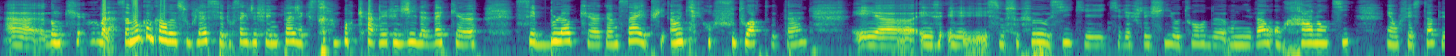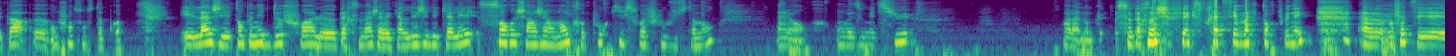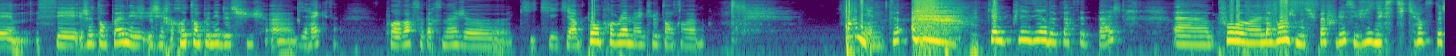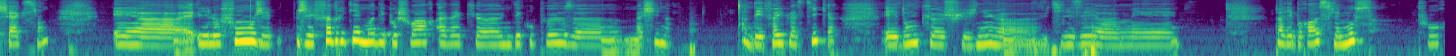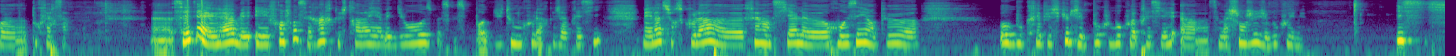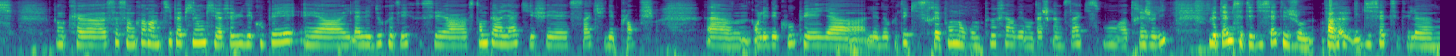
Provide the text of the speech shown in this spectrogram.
Euh, donc voilà, ça manque encore de souplesse, c'est pour ça que j'ai fait une page extrêmement carré rigide avec euh, ces blocs euh, comme ça, et puis un qui est en foutoir total, et, et, ce, feu aussi qui, qui, réfléchit autour de on y va, on ralentit et on fait stop et pas on fonce son stop quoi. Et là, j'ai tamponné deux fois le personnage avec un léger décalé, sans recharger en encre pour qu'il soit flou, justement. Alors, on va zoomer dessus. Voilà, donc ce personnage je fais exprès, c'est mal tamponné. Euh, en fait, c'est, je tamponne et j'ai retamponné dessus euh, direct pour avoir ce personnage euh, qui, qui, est un peu en problème avec le temps quand même. Farniente Quel plaisir de faire cette page Pour l'avant, je me suis pas foulée, c'est juste des stickers de chez Action. Et, et le fond, j'ai j'ai fabriqué moi des pochoirs avec euh, une découpeuse euh, machine, des feuilles plastiques, et donc euh, je suis venue utiliser mes pas les brosses, les mousses pour, pour faire ça. ça a été agréable et, et franchement c'est rare que je travaille avec du rose parce que c'est pas du tout une couleur que j'apprécie. Mais là sur ce coup-là, faire un ciel rosé un peu au bout crépuscule, j'ai beaucoup beaucoup apprécié. Euh, ça m'a changé, j'ai beaucoup aimé. Ici. Donc euh, ça c'est encore un petit papillon qui a fallu découper et euh, il a les deux côtés. C'est Stamperia qui fait ça, qui fait des planches. on les découpe et il y a les deux côtés qui se répondent, donc on peut faire des montages comme ça qui sont très jolis. Le thème c'était 17 et jaune. Enfin 17 c'était le,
